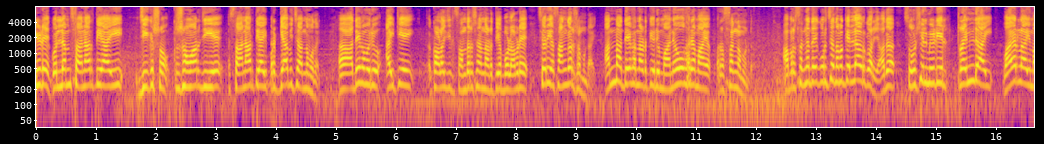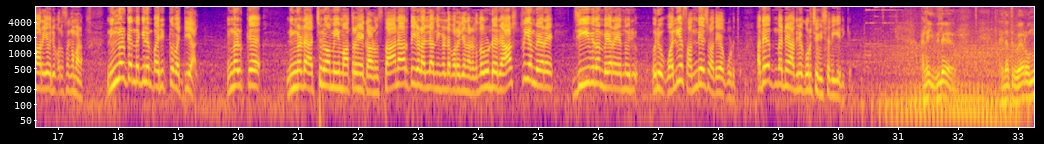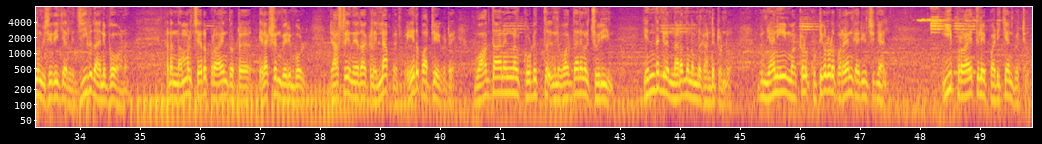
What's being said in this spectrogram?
ഈയിടെ കൊല്ലം സ്ഥാനാർത്ഥിയായി ജി കൃഷ്ണ കൃഷ്ണകുമാർ ജിയെ സ്ഥാനാർത്ഥിയായി പ്രഖ്യാപിച്ച അന്ന് മുതൽ അദ്ദേഹം ഒരു ഐ ടി ഐ കോളേജിൽ സന്ദർശനം നടത്തിയപ്പോൾ അവിടെ ചെറിയ സംഘർഷമുണ്ടായി. അന്ന് അദ്ദേഹം നടത്തിയ ഒരു മനോഹരമായ പ്രസംഗമുണ്ട്. ആ പ്രസംഗത്തെക്കുറിച്ച് നമുക്ക് എല്ലാവർക്കും അറിയാം. അത് സോഷ്യൽ മീഡിയയിൽ ട്രെൻഡായി വൈറലായി മാറിയ ഒരു പ്രസംഗമാണ്. നിങ്ങൾക്ക് എന്തെങ്കിലും പരിക്ക് പറ്റിയാൽ നിങ്ങൾക്ക് നിങ്ങളുടെ അച്ഛനും അമ്മയും മാത്രമേ കാണൂ. സ്ഥാനാർത്ഥികളല്ല നിങ്ങളുടെ പുറകെ നടക്കുന്നത്. അതുകൊണ്ട് രാഷ്ട്രീയം വേറെ ജീവിതം വേറെ എന്നൊരു ഒരു വലിയ സന്ദേശം അദ്ദേഹം കൊടുത്തു. അദ്ദേഹം തന്നെ അതിനെക്കുറിച്ച് വിശദീകരിക്കും. അല്ല ഇതിൽ അതിനകത്ത് വേറെ ഒന്നും വിശദീകരിക്കാറില്ല. ജീവിത അനുഭവമാണ്. കാരണം നമ്മൾ ചെറുപ്രായം തൊട്ട് ഇലക്ഷൻ വരുമ്പോൾ രാഷ്ട്രീയ നേതാക്കൾ എല്ലാ ഏത് പാർട്ടി ആയിക്കോട്ടെ വാഗ്ദാനങ്ങൾ കൊടുത്ത് വാഗ്ദാനങ്ങൾ ചൊരിയും. എന്തെങ്കിലും നടന്ന് നമ്മൾ കണ്ടിട്ടുണ്ടോ? അപ്പം ഞാൻ ഈ മക്കൾ കുട്ടികളോട് പറയാൻ കാര്യം വെച്ച് കഴിഞ്ഞാൽ ഈ പ്രായത്തിലേ പഠിക്കാൻ പറ്റൂ.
